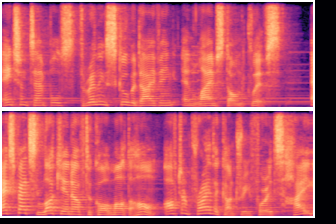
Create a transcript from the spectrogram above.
ancient temples, thrilling scuba diving, and limestone cliffs. Expats lucky enough to call Malta home often pride the country for its high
